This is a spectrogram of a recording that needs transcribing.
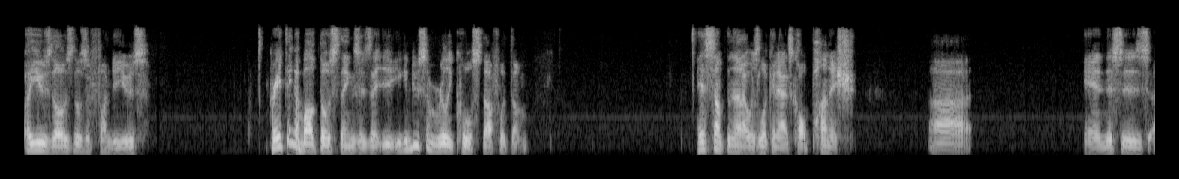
I use those. Those are fun to use. Great thing about those things is that you, can do some really cool stuff with them. Here's something that I was looking at. It's called Punish. Uh, and this is, uh,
